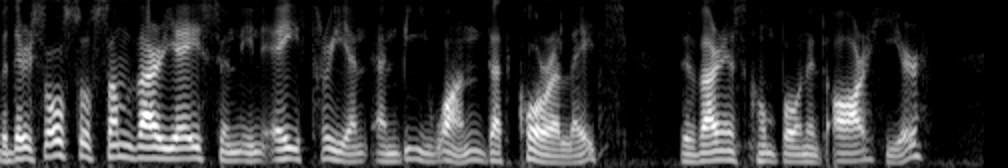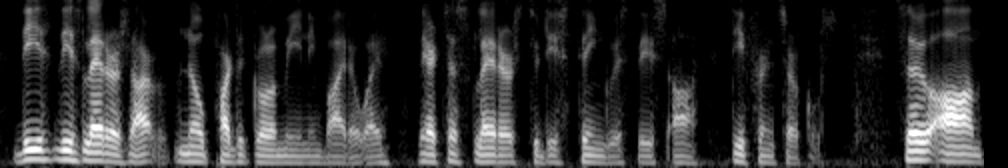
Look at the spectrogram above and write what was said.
but there is also some variation in A3 and, and B1 that correlates. The variance component R here. These, these letters are no particular meaning by the way. They're just letters to distinguish these uh, different circles. So um,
